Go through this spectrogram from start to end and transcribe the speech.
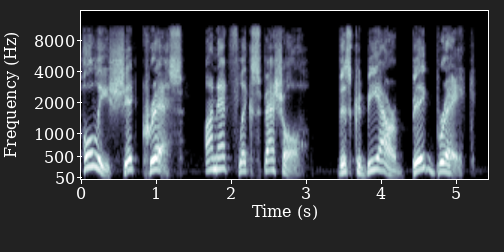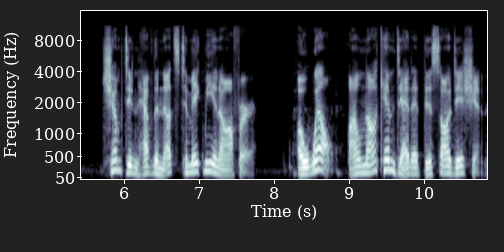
Holy shit, Chris. A Netflix special. This could be our big break. Chump didn't have the nuts to make me an offer. Oh well, I'll knock him dead at this audition.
